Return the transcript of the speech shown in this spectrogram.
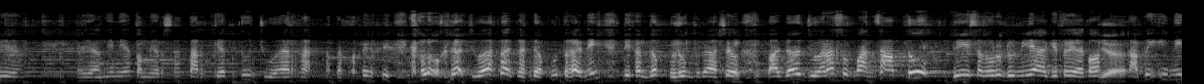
Iya. Bayangin ya pemirsa target tuh juara kata Koiri. Kalau nggak juara ganda putra ini dianggap belum berhasil. Padahal juara cuma satu di seluruh dunia gitu ya kok. Iya. Tapi ini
